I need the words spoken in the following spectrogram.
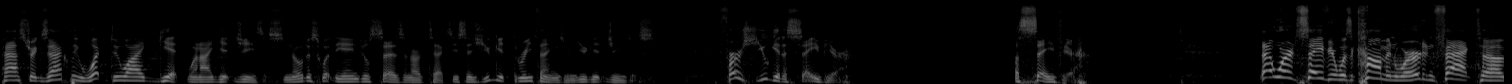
Pastor, exactly what do I get when I get Jesus? Notice what the angel says in our text. He says, You get three things when you get Jesus. First, you get a Savior. A Savior. That word Savior was a common word. In fact, uh,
